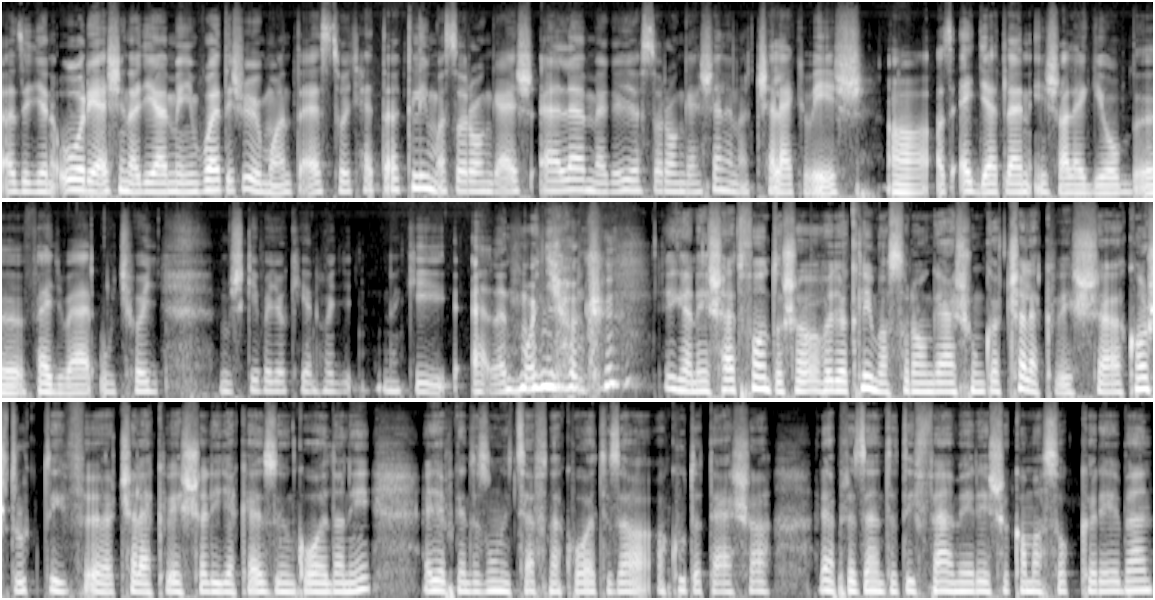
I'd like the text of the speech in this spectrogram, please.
az egy ilyen óriási nagy élmény volt, és ő mondta ezt, hogy hát a klímaszorongás ellen, meg a szorongás ellen a cselekvés az egyetlen és a legjobb ö, fegyver, úgyhogy most ki vagyok én, hogy neki ellent mondjak. Igen, és hát fontos, hogy a klímaszorongásunkat cselekvéssel, konstruktív cselekvéssel igyekezzünk oldani. Egyébként az UNICEF-nek volt ez a, a kutatása, reprezentatív felmérés a kamaszok körében,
